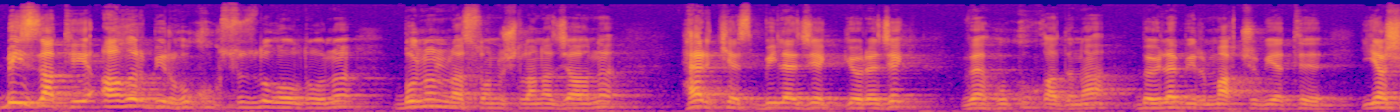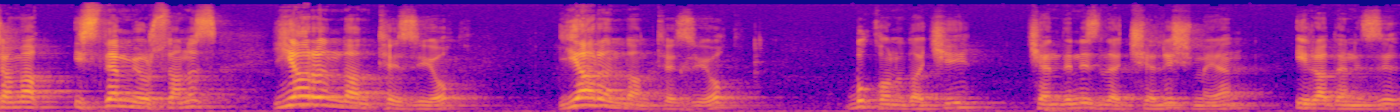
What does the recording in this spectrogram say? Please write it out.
bizzati ağır bir hukuksuzluk olduğunu, bununla sonuçlanacağını herkes bilecek, görecek ve hukuk adına böyle bir mahcubiyeti yaşamak istemiyorsanız yarından tezi yok. Yarından tezi yok. Bu konudaki kendinizle çelişmeyen iradenizi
